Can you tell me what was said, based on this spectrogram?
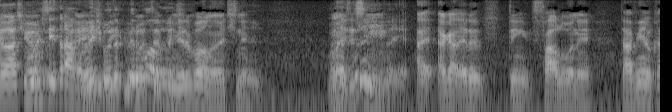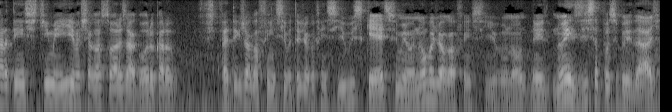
eu acho que. Um é centroavante, aí outro é primeiro outro é volante. primeiro volante, né? É. Mas, Mas é aí, assim, velho. a, a galera tem, falou, né? Tá vendo? O cara tem esse time aí, vai chegar o Soares agora, o cara vai ter que jogar ofensivo, vai ter que jogar ofensivo. Esquece, meu, não vai jogar ofensivo. Não, não existe a possibilidade.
